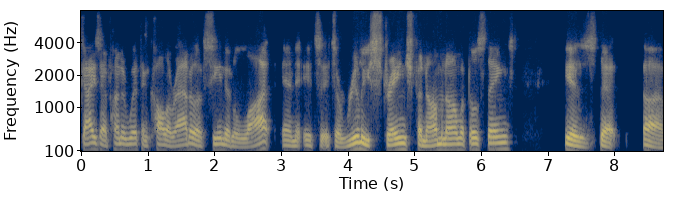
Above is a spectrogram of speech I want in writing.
guys I've hunted with in Colorado have seen it a lot, and it's it's a really strange phenomenon with those things. Is that uh,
